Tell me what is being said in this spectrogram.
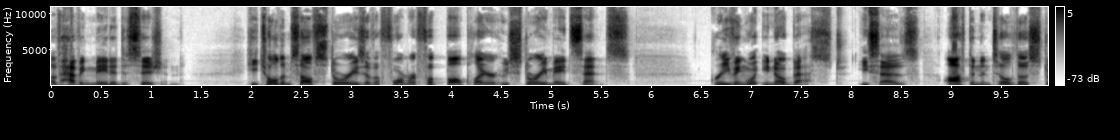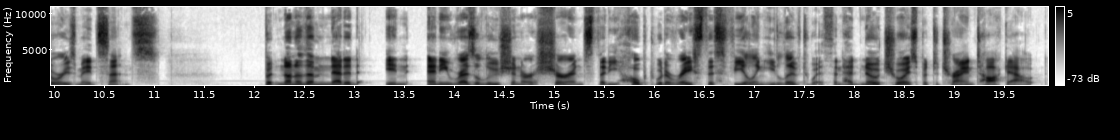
of having made a decision. He told himself stories of a former football player whose story made sense. Grieving what you know best, he says, often until those stories made sense. But none of them netted in any resolution or assurance that he hoped would erase this feeling he lived with and had no choice but to try and talk out.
